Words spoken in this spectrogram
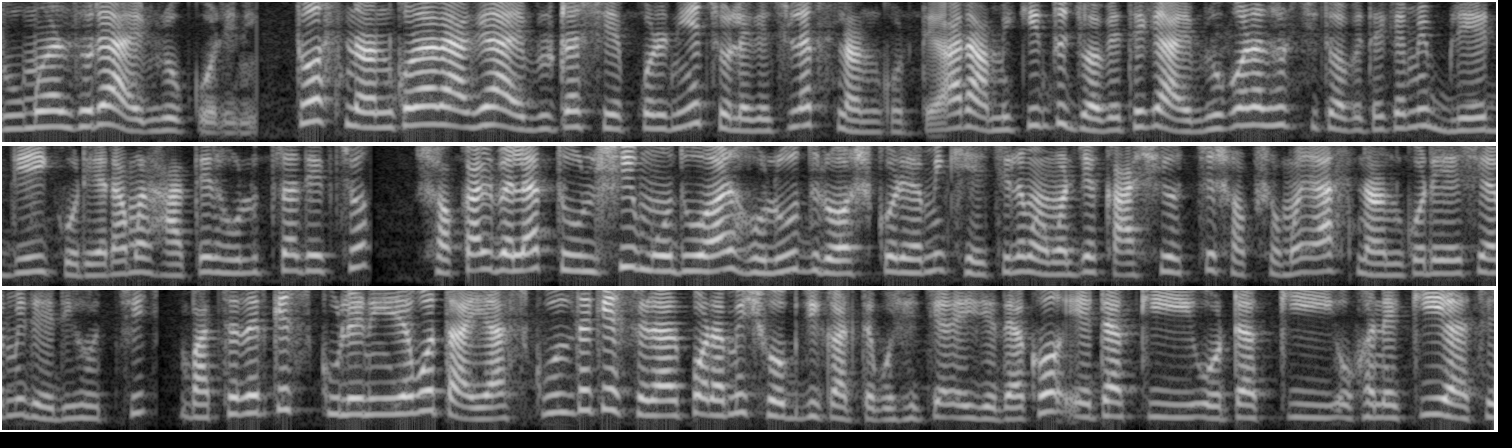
দু মাস ধরে আইব্রু করিনি। তো স্নান করার আগে আইব্রুটা শেভ করে নিয়ে চলে গেছিলাম স্নান করতে। আর আমি কিন্তু যবে থেকে আইব্রু করা ধরছি, তবে থেকে আমি ব্লেড দিয়েই করি। আর আমার হাতের হলুদটা দেখছ? সকালবেলা তুলসী, মধু আর হলুদ রস করে আমি খেয়েছিলাম। আমার যে কাশি হচ্ছে সব সময় আর স্নান করে এসে আমি রেডি হচ্ছি। বাচ্চাদেরকে স্কুলে নিয়ে যাব তাই। আর স্কুল থেকে ফেরার পর আমি সবজি কাটতে বসেছি। আর এই যে দেখো, এটা কি, ওটা কি, ওখানে কি আছে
